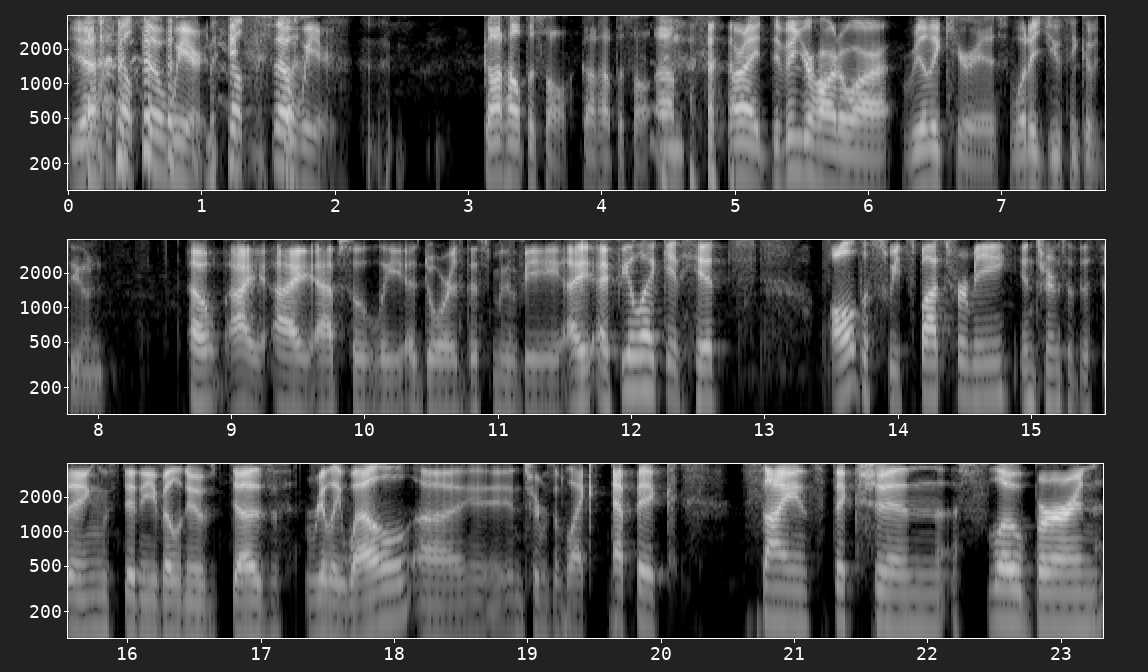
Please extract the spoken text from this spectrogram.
Yeah, it felt so weird. It felt so weird. God help us all. God help us all. Um, all right, Devindra Hardawar. Really curious. What did you think of Dune? Oh, I I absolutely adored this movie. I, I feel like it hits all the sweet spots for me in terms of the things Denis Villeneuve does really well. Uh, in terms of like epic science fiction, slow burn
